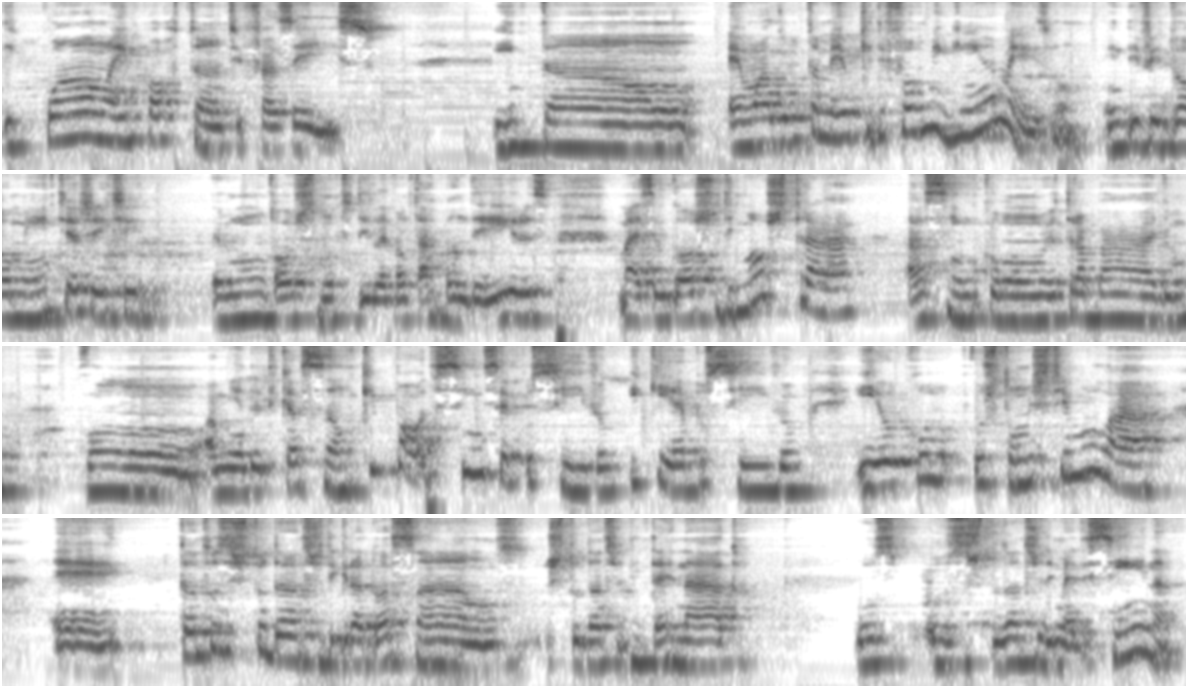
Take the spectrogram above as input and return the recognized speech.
de quão é importante fazer isso. Então, é uma luta meio que de formiguinha mesmo. Individualmente, a gente. Eu não gosto muito de levantar bandeiras, mas eu gosto de mostrar, assim, com o meu trabalho, com a minha dedicação, que pode sim ser possível e que é possível. E eu costumo estimular é, tanto os estudantes de graduação, os estudantes de internato, os, os estudantes de medicina,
